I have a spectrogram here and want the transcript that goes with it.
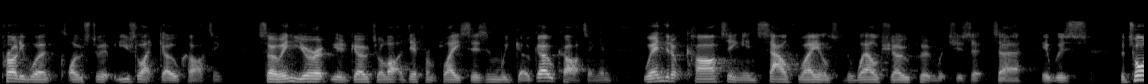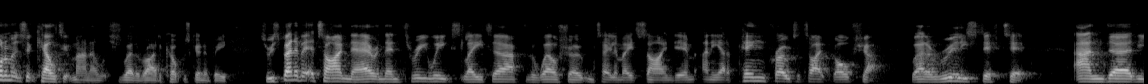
probably weren't close to it, but he used to like go karting. So in Europe, you'd go to a lot of different places, and we'd go go karting. And we ended up karting in South Wales for the Welsh Open, which is at uh, it was the tournament's at Celtic Manor, which is where the Ryder Cup was going to be. So we spent a bit of time there, and then three weeks later, after the Welsh Open, TaylorMade signed him, and he had a Ping prototype golf shaft. We had a really stiff tip. And uh, the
